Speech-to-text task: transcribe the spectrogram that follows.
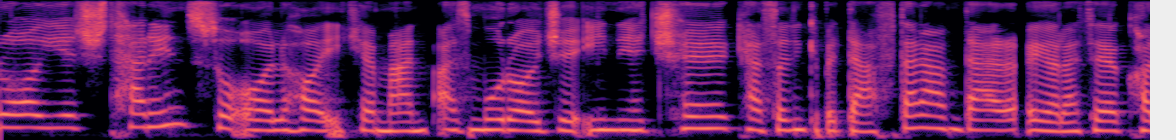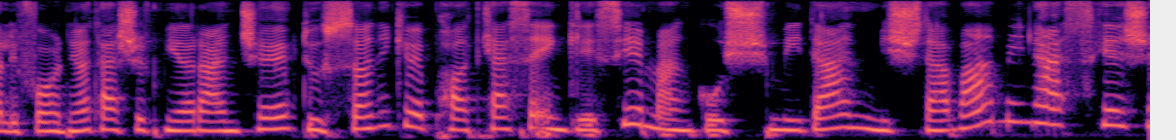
رایج ترین سوال هایی که من از مراجعین چه کسانی که به دفترم در ایالت کالیفرنیا تشریف میارن چه دوستانی که به پادکست انگلیسی من گوش میدن میشنوم این هستش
